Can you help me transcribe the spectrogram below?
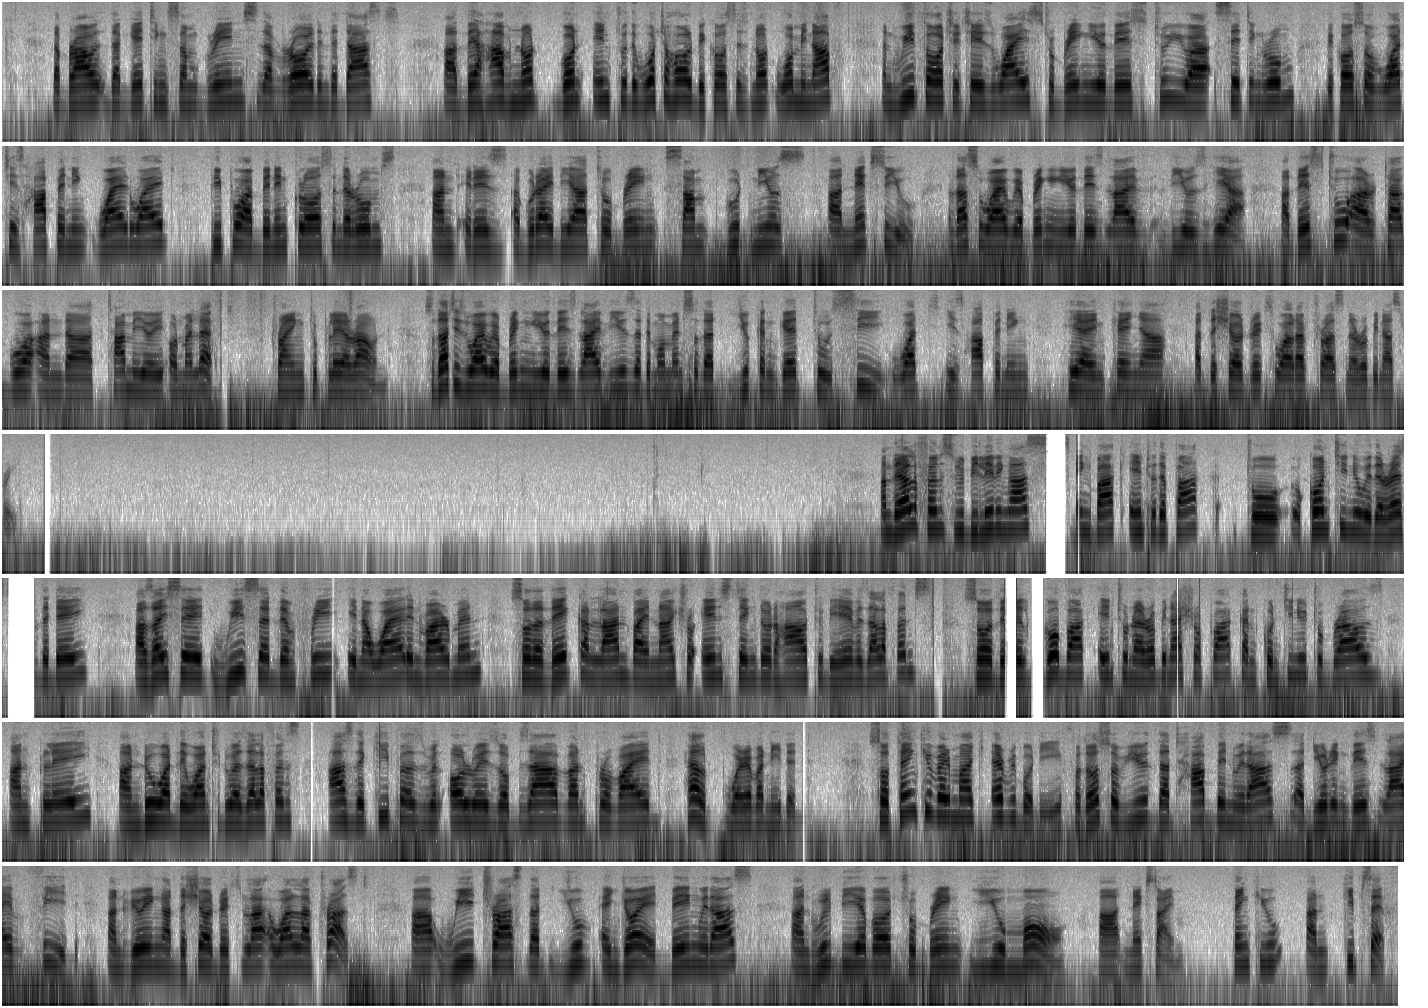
The brow they're getting some greens. They've rolled in the dust. Uh, they have not gone into the water hole because it's not warm enough. And we thought it is wise to bring you this to your sitting room because of what is happening worldwide. People have been enclosed in the rooms and it is a good idea to bring some good news uh, next to you. And that's why we're bringing you these live views here. Uh, these two are Tagwa and uh, Tamiyoi on my left trying to play around. So that is why we're bringing you these live views at the moment so that you can get to see what is happening here in Kenya at the Sheldricks Wildlife Trust Nairobi Nursery. And the elephants will be leaving us going back into the park to continue with the rest of the day. As i said we set them free in a wild environment so that they can learn by natural instinct on how to behave as elephants. So they'll go back into nairobi national park and continue to browse and play and do what they want to do as elephants as the keepers will always observe and provide help wherever needed so thank you very much everybody for those of you that have been with us uh, during this live feed and viewing at the Sheldricks Wildlife Trust. Uh, we trust that you've enjoyed being with us and we'll be able to bring you more uh, next time. Thank you and keep safe.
